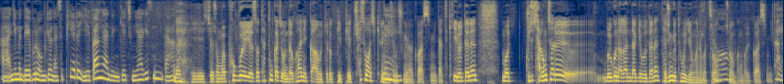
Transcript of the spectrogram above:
아, 아니면 내부로 옮겨놔서 피해를 예방하는 게 중요하겠습니다. 네, 진짜 정말 폭우에 의해서 태풍까지 온다고 하니까 아무쪼록 비 피해 최소화시키는 게 네. 참 중요할 것 같습니다. 특히 이럴 때는 뭐 굳이 자동차를 몰고 나간다기보다는 대중교통을 이용하는 것도 그쵸. 좋은 방법일 것 같습니다. 네.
